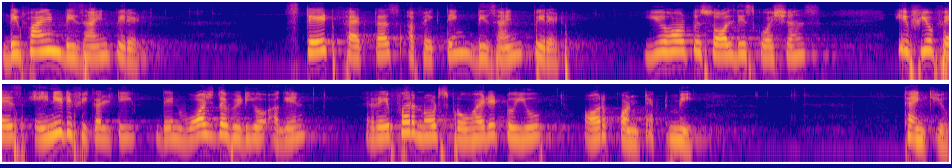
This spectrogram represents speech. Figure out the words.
define design period State factors affecting design period. You have to solve these questions if you face any difficulty, then watch the video again, refer notes provided to you or contact me. Thank you.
